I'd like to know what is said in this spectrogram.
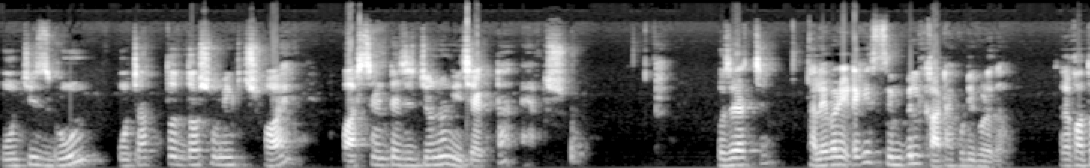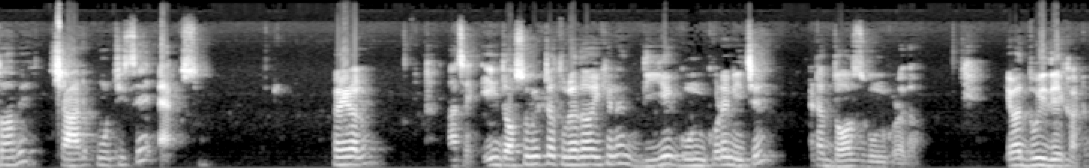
পঁচিশ গুণ পঁচাত্তর দশমিক ছয় পার্সেন্টেজের জন্য নিচে একটা একশো। বোঝা যাচ্ছে তাহলে এবার এটাকে সিম্পল কাটাকুটি করে দাও। তাহলে কত হবে? চার পঁচিশে একশো। হয়ে গেল? আচ্ছা এই দশমিকটা তুলে দাও এখানে, দিয়ে গুণ করে নিচে একটা দশ গুণ করে দাও। এবার দুই দিয়ে কাটো।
